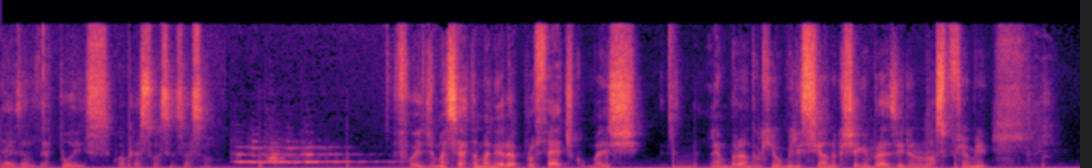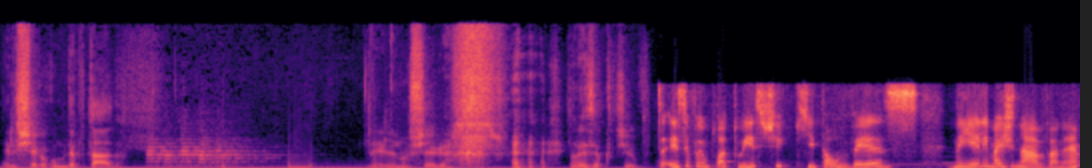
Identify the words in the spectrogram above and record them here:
10 anos depois, qual é a sua sensação? Foi de uma certa maneira profético, mas lembrando que o miliciano que chega em Brasília no nosso filme ele chega como deputado. Ele não chega no executivo. Esse foi um plot twist que talvez nem ele imaginava, né?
